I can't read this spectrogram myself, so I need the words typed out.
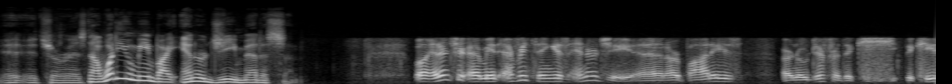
it, it sure is. Now, what do you mean by energy medicine? Well, energy. I mean, everything is energy, and our bodies are no different. The key, the key,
